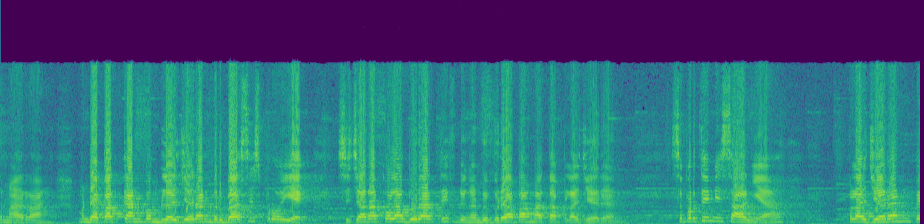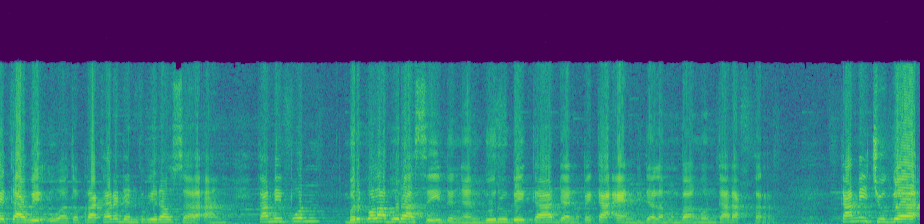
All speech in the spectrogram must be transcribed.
Semarang mendapatkan pembelajaran berbasis proyek secara kolaboratif dengan beberapa mata pelajaran. Seperti misalnya pelajaran PKWU atau Prakarya dan Kewirausahaan, kami pun berkolaborasi dengan guru BK dan PKN di dalam membangun karakter. Kami juga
